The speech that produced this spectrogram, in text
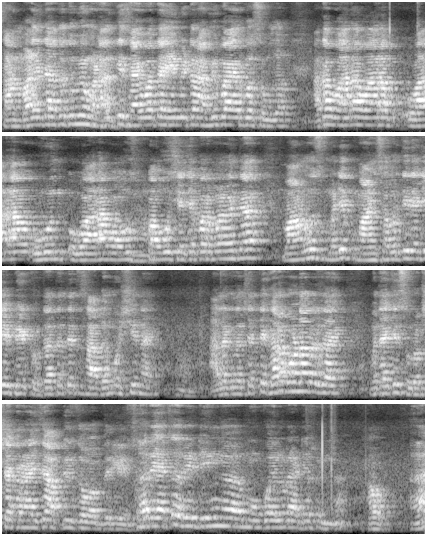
सांभाळायचं आता तुम्ही म्हणाल की साहेब आता हे मीटर आम्ही बाहेर बसवलं. आता वारा वारा वारा ऊन वारा पाऊस पाऊस याच्या प्रमाणे त्या माणूस म्हणजे माणसावरती त्याचे इफेक्ट होतात तर ते साधं मशीन आहे. आलं का लक्षात? ते खराब होणारच आहे. मग त्याची सुरक्षा करायची आपली जबाबदारी आहे. सर याचं रिडिंग मोबाईलवर ऍडजस्ट होईल ना? हो. हो?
